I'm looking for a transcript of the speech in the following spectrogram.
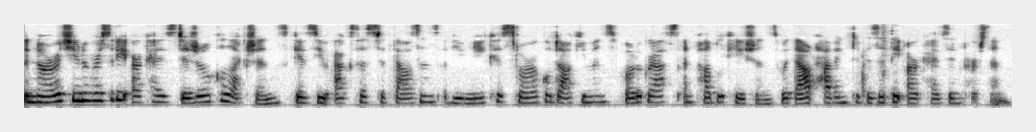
The Norwich University Archives digital collections gives you access to thousands of unique historical documents, photographs, and publications without having to visit the archives in person.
